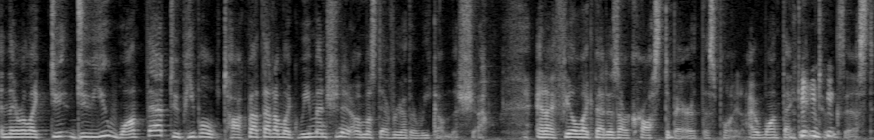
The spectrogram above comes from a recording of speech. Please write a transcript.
and they were like, "Do do you want that? Do people talk about that?" I'm like, "We mention it almost every other week on this show," and I feel like that is our cross to bear at this point. I want that game to exist.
